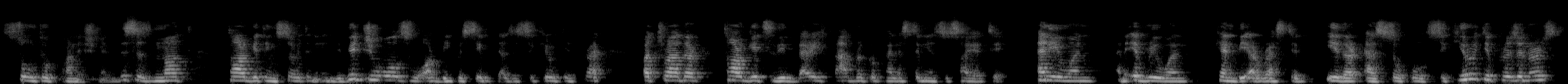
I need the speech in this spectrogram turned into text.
sort of punishment. This is not targeting certain individuals who are being perceived as a security threat, but rather targets the very fabric of Palestinian society. Anyone and everyone can be arrested either as so-called security prisoners,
